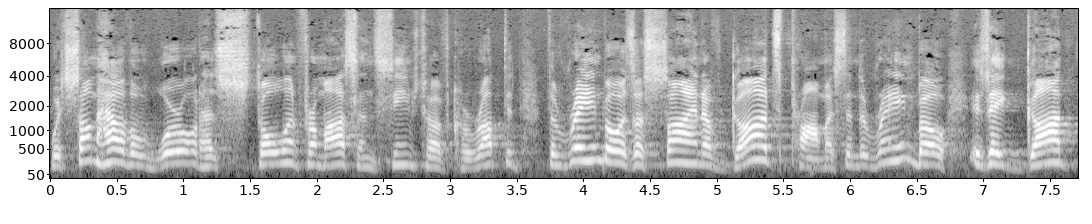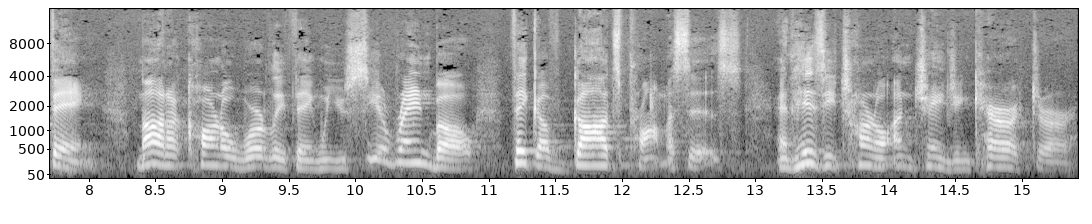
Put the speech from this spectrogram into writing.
which somehow the world has stolen from us and seems to have corrupted, the rainbow is a sign of God's promise, and the rainbow is a God thing, not a carnal, worldly thing. When you see a rainbow, think of God's promises and his eternal, unchanging character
